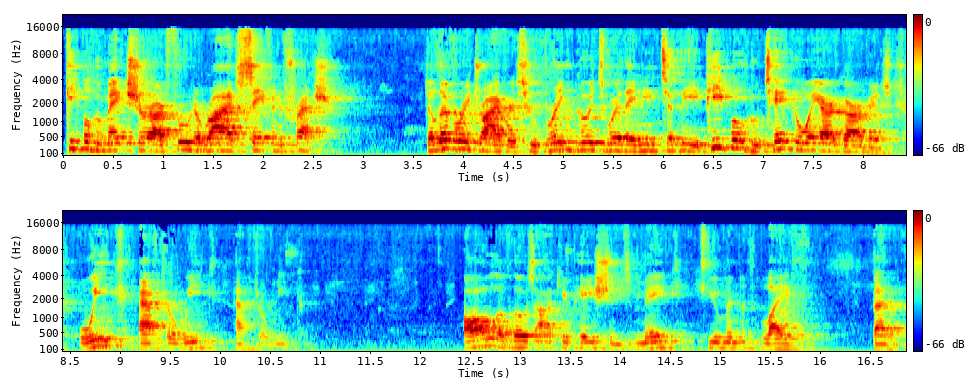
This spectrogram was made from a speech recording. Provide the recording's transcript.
People who make sure our food arrives safe and fresh delivery drivers who bring goods where they need to be, people who take away our garbage week after week after week. All of those occupations make human life better.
